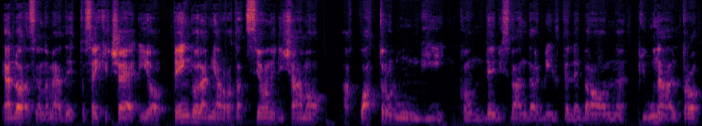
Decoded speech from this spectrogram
E allora secondo me ha detto, sai che c'è, io tengo la mia rotazione diciamo a quattro lunghi con Davis Vanderbilt, LeBron più un altro,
